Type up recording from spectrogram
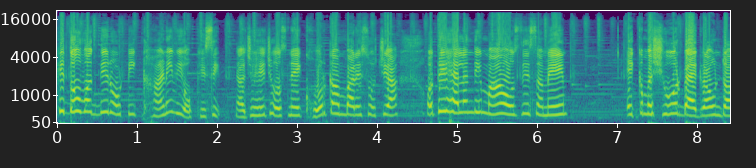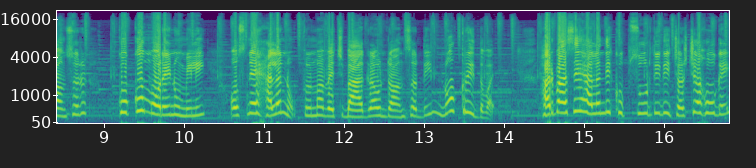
ਕਿ ਦੋ ਵਕਤ ਦੀ ਰੋਟੀ ਖਾਣੀ ਵੀ ਔਖੀ ਸੀ। ਅਜਿਹੇ 'ਚ ਉਸਨੇ ਇੱਕ ਹੋਰ ਕੰਮ ਬਾਰੇ ਸੋਚਿਆ। ਉੱਥੇ ਹੈਲਨ ਦੀ ਮਾਂ ਉਸ ਦੇ ਸਮੇਂ ਇੱਕ ਮਸ਼ਹੂਰ ਬੈਕਗ੍ਰਾਉਂਡ ਡਾਂਸਰ ਕੁਕੂ ਮੋਰੇ ਨੂੰ ਮਿਲੀ। ਉਸਨੇ ਹੈਲਨ ਨੂੰ ਫਿਲਮਾਂ ਵਿੱਚ ਬੈਕਗ੍ਰਾਉਂਡ ਡਾਂਸਰ ਦੀ ਨੌਕਰੀ ਦਵਾਈ। ਹਰ ਪਾਸੇ ਹੈਲਨ ਦੀ ਖੂਬਸੂਰਤੀ ਦੀ ਚਰਚਾ ਹੋ ਗਈ।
